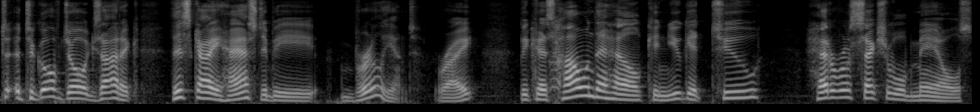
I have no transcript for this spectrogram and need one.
to, to go off Joe Exotic, this guy has to be brilliant, right? Because how in the hell can you get two heterosexual males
